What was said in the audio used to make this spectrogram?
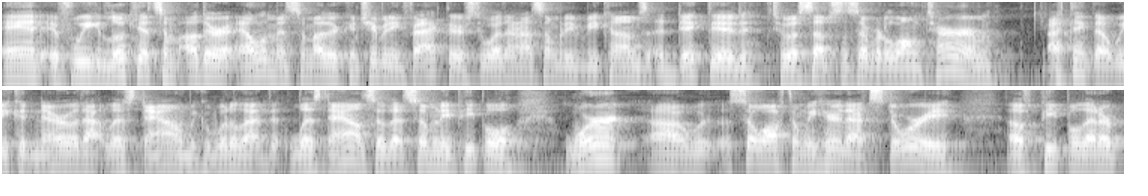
And if we look at some other elements, some other contributing factors to whether or not somebody becomes addicted to a substance over the long term, I think that we could narrow that list down. We could whittle that list down so that so many people weren't. Uh, so often we hear that story of people that are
